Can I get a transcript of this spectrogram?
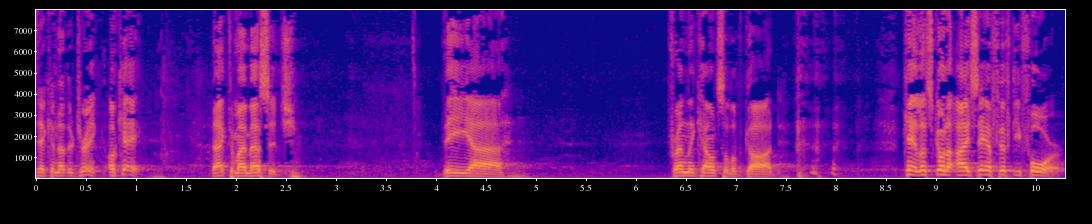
Take another drink. Okay, back to my message. The uh, friendly counsel of God. okay, let's go to Isaiah 54.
